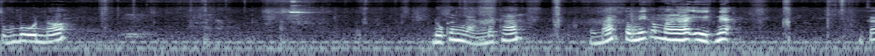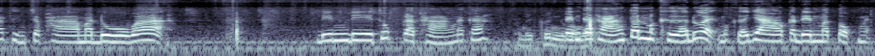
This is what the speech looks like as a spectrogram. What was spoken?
สมบูรณ์เนาะ ดูข้างหลังนะคะ เห็นไหมตรงนี้ก็มาอีกเนี่ย ก็ถึงจะพามาดูว่า ดินดีทุกกระถางนะคะ อันนี้ขึ้นอยู่เป็นกกัระบถางต้นมะเขือด้วย มะเขือยาวกระเด็นมาตกเนี่ย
